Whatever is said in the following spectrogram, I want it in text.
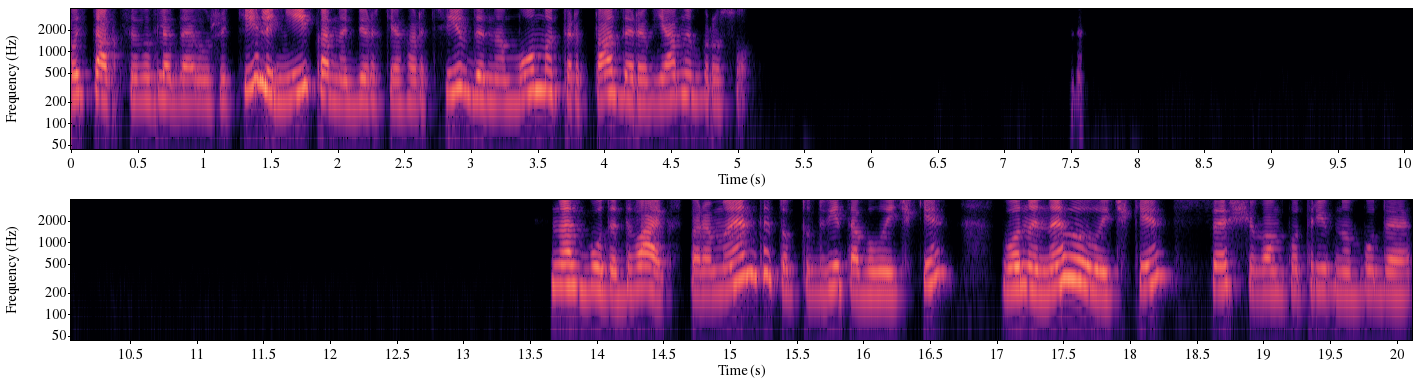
Ось так це виглядає у житті: лінійка, набір тягарців, динамометр та дерев'яний брусок. У нас буде два експерименти, тобто дві таблички. Вони невеличкі. Все, що вам потрібно, буде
